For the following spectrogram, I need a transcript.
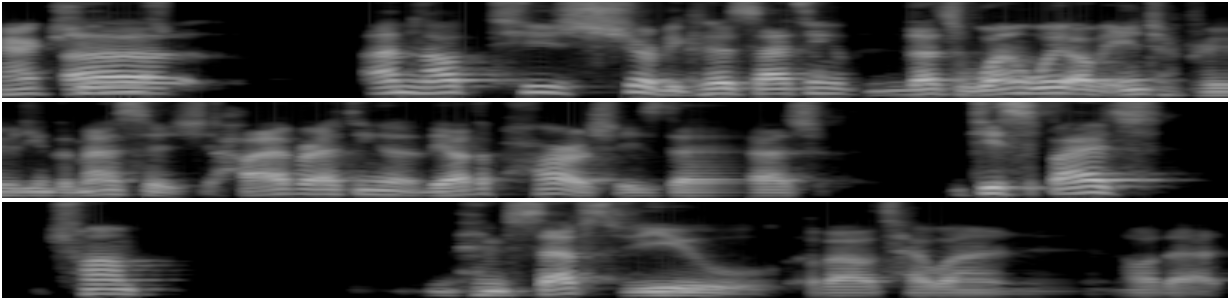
actions? Uh, I'm not too sure because I think that's one way of interpreting the message. However, I think the other part is that despite Trump himself's view about Taiwan and all that,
